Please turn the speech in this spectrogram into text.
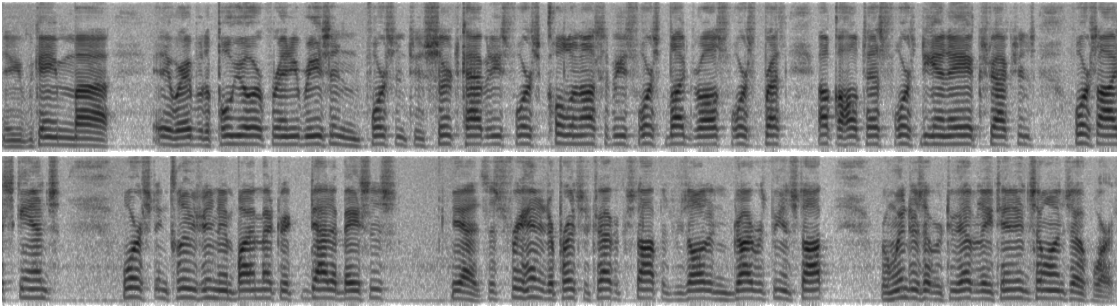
You became uh, they were able to pull you over for any reason, force them to search cavities, force colonoscopies, force blood draws, force breath alcohol tests, force DNA extractions, force eye scans, forced inclusion in biometric databases, yeah, this free-handed approach to traffic stop has resulted in drivers being stopped from windows that were too heavily tinted and so on and so forth.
